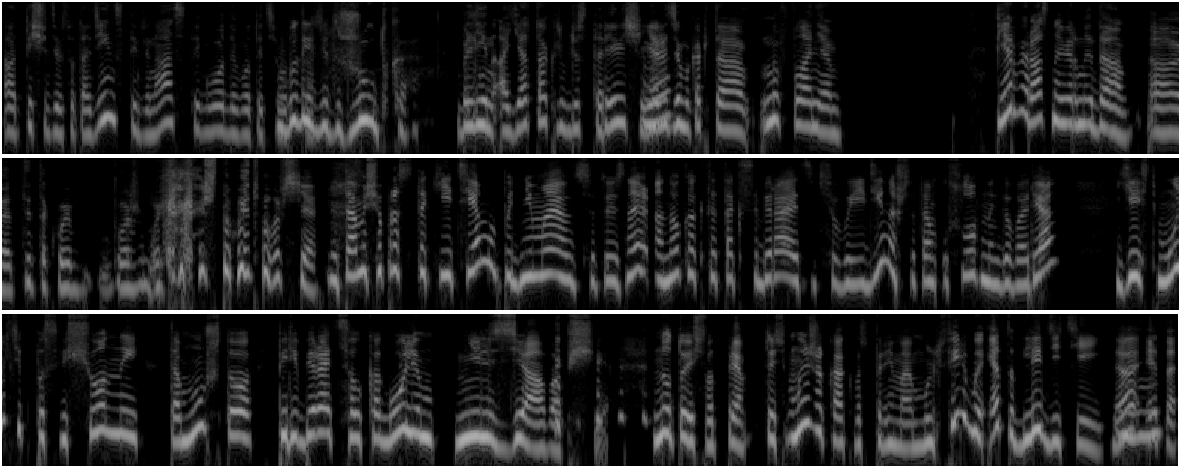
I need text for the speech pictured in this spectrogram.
1911-12 а, годы, вот эти Выглядит вот... жутко. Блин, а я так люблю Старевича. Да? Я, видимо, как-то, ну, в плане Первый раз, наверное, да. А, ты такой, боже мой, как, что это вообще? Ну, там еще просто такие темы поднимаются. То есть, знаешь, оно как-то так собирается все воедино, что там, условно говоря, есть мультик, посвященный тому, что перебирать с алкоголем нельзя вообще. Ну, то есть вот прям, то есть мы же как воспринимаем мультфильмы, это для детей, да, mm-hmm. это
